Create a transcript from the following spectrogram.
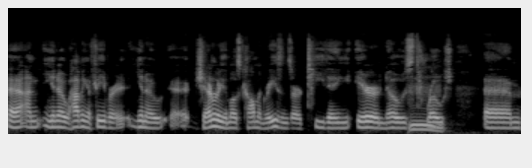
uh, and you know, having a fever, you know, uh, generally the most common reasons are teething, ear, nose, Mm. throat, um,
